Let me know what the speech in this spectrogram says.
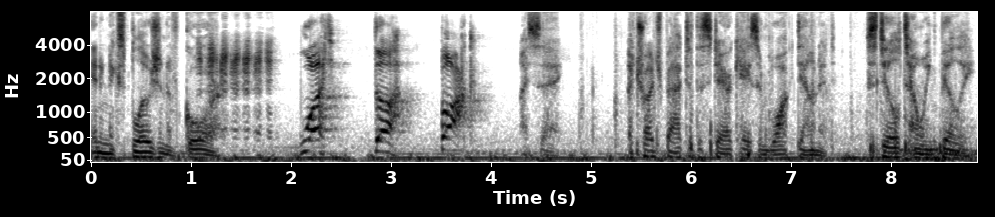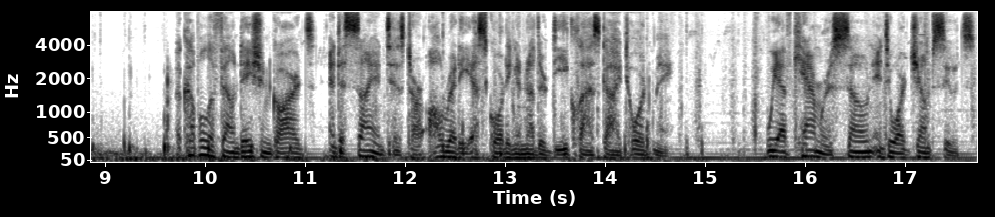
in an explosion of gore. What the fuck? I say. I trudge back to the staircase and walk down it, still towing Billy. A couple of Foundation guards and a scientist are already escorting another D class guy toward me. We have cameras sewn into our jumpsuits,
